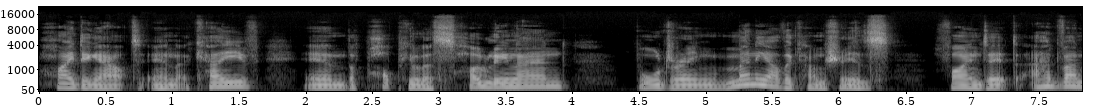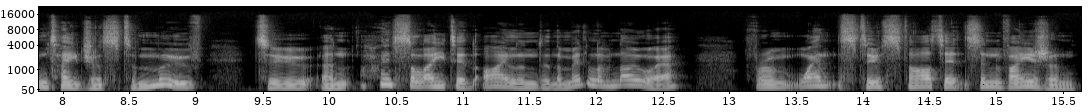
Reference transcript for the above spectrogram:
hiding out in a cave in the populous Holy Land, bordering many other countries, find it advantageous to move to an isolated island in the middle of nowhere from whence to start its invasion.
